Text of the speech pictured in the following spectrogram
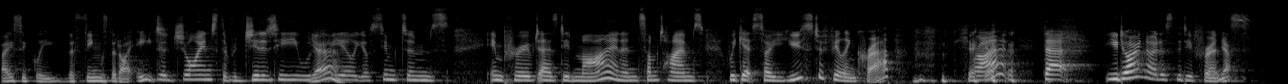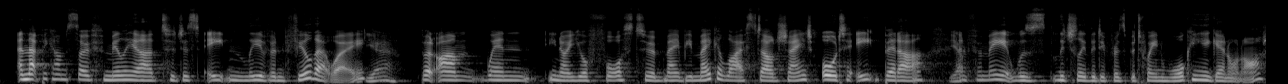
basically the things that I eat. Your joints, the rigidity you would Yeah. feel, your symptoms improved, as did mine. And sometimes we get so used to feeling crap, Yeah. right? That you don't notice the difference. And that becomes so familiar to just eat and live and feel that way. Yeah. But um, when you know you're forced to maybe make a lifestyle change or to eat better, Yep. and for me it was literally the difference between walking again or not.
